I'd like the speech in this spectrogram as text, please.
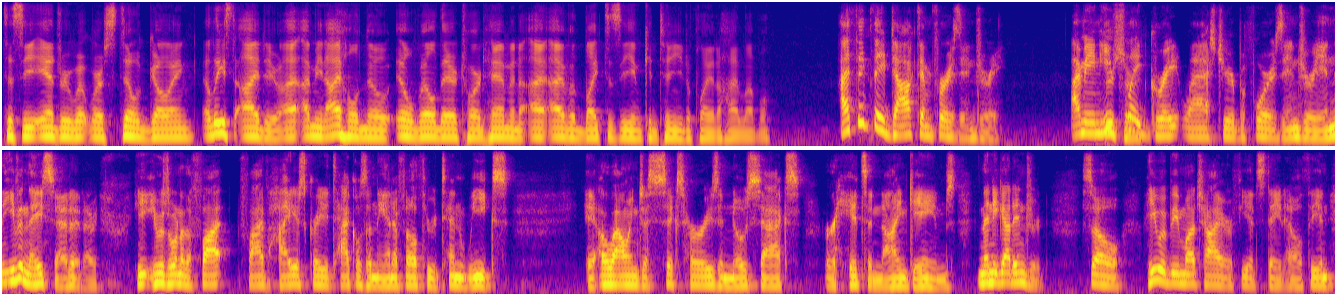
to see Andrew Whitworth still going. At least I do. I, I mean, I hold no ill will there toward him, and I, I would like to see him continue to play at a high level. I think they docked him for his injury. I mean, he played great last year before his injury, and even they said it. I mean, he, he was one of the five, five highest graded tackles in the NFL through 10 weeks, eh, allowing just six hurries and no sacks or hits in nine games. And then he got injured. So he would be much higher if he had stayed healthy. And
